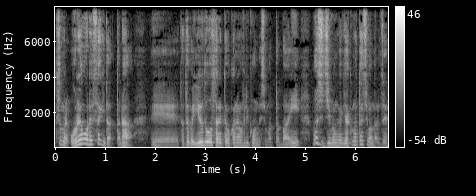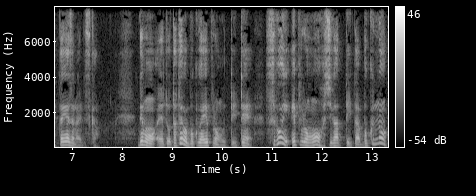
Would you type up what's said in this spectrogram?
つまりオレオレ詐欺だったら、え、例えば誘導されてお金を振り込んでしまった場合もし自分が逆の立場なら絶対嫌じゃないですか。でも、えーと、例えば僕がエプロンを売っていてすごいエプロンを欲しがっていた僕の、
